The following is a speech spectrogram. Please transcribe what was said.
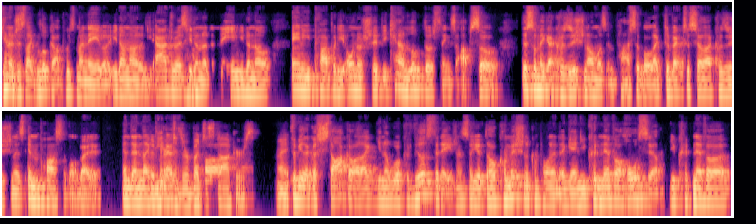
You know, just like look up who's my neighbor. You don't know the address, you don't know the name, you don't know any property ownership. You can't look those things up. So this will make acquisition almost impossible. Like direct to sell acquisition is impossible, right? And then like the Americans are a bunch of stalkers, right? To be like a stalker or like, you know, work with real estate agents. So you have the whole commission component again. You could never wholesale. You could never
